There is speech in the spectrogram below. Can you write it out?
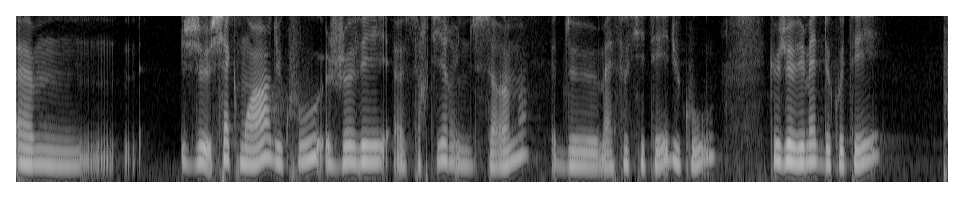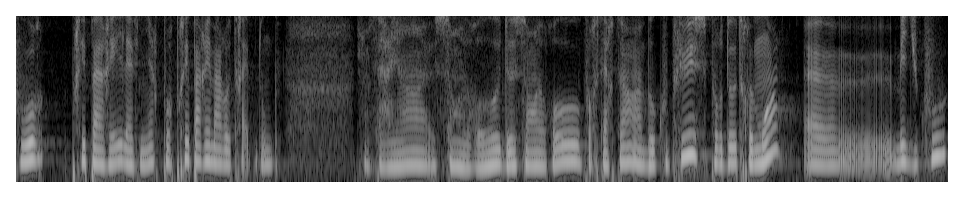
Euh, je, chaque mois, du coup, je vais euh, sortir une somme de ma société, du coup, que je vais mettre de côté pour préparer l'avenir, pour préparer ma retraite. Donc, j'en sais rien, 100 euros, 200 euros, pour certains beaucoup plus, pour d'autres moins. Euh, mais du coup,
